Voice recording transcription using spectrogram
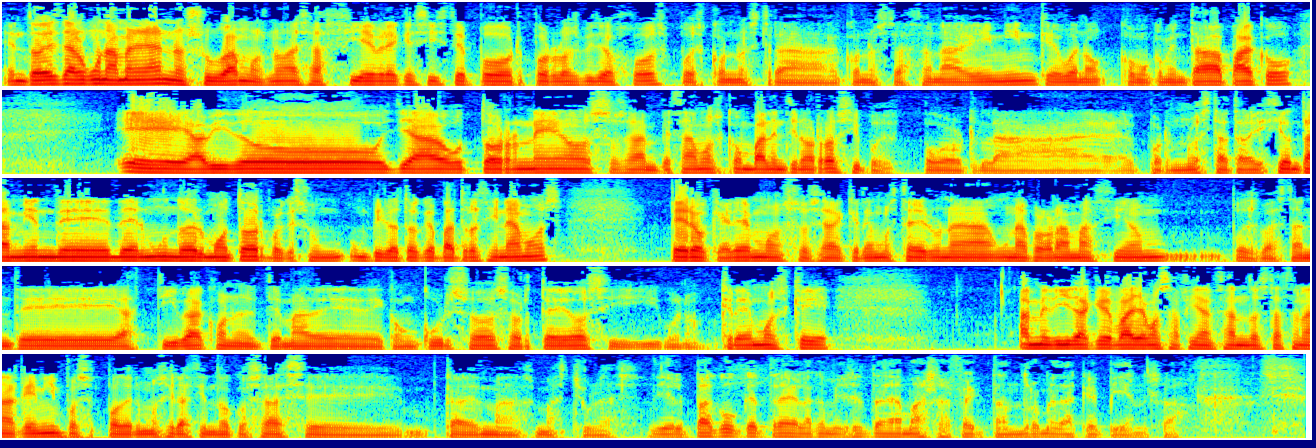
Entonces, de alguna manera nos subamos ¿no? a esa fiebre que existe por, por los videojuegos pues con nuestra, con nuestra zona gaming, que bueno, como comentaba Paco, eh, ha habido ya torneos, o sea, empezamos con Valentino Rossi, pues por la, por nuestra tradición también de- del mundo del motor, porque es un, piloto que patrocinamos, pero queremos, o sea, queremos tener una, una programación pues bastante activa con el tema de concursos, sorteos y bueno, creemos que a medida que vayamos afianzando esta zona de gaming, pues podremos ir haciendo cosas eh, cada vez más, más chulas. Y el Paco que trae la camiseta de Mass Effect Andrómeda, ¿qué piensa?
